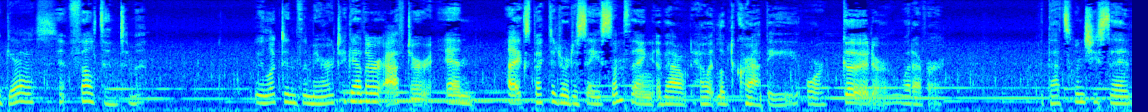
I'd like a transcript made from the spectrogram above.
I guess. It felt intimate. We looked into the mirror together after, and I expected her to say something about how it looked crappy, or good, or whatever. But that's when she said,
